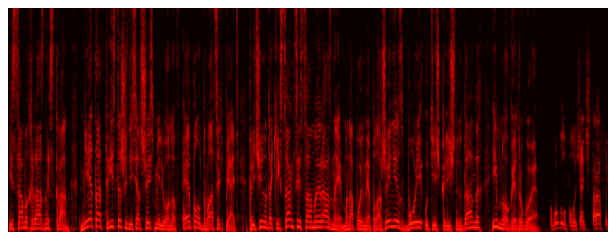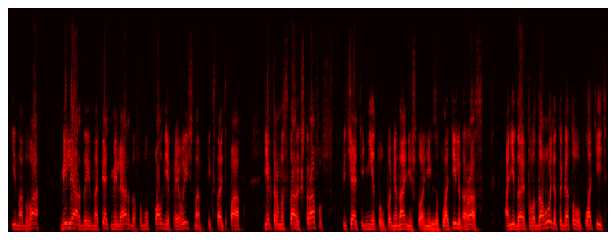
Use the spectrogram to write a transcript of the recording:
из самых разных стран. Мета – 366 миллионов, Apple – 25. Причины таких санкций самые разные – монопольное положение, сбои сбои, утечка личных данных и многое другое. Google получать штрафы и на 2 миллиарда, и на 5 миллиардов ему вполне привычно. И, кстати, по некоторым из старых штрафов в печати нет упоминаний, что они их заплатили. Раз они до этого доводят и готовы платить,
